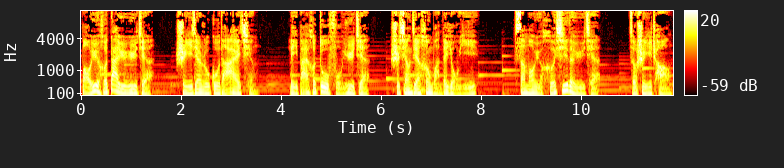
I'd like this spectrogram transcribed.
宝玉和黛玉遇见，是一见如故的爱情；李白和杜甫遇见，是相见恨晚的友谊；三毛与荷西的遇见，则是一场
